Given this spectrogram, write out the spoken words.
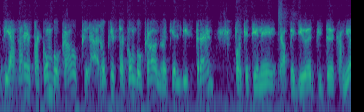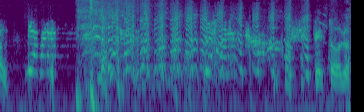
Biafara está convocado, claro que está convocado, no es que él distrae porque tiene apellido de pito de camión. Biafara. Entonces todos los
